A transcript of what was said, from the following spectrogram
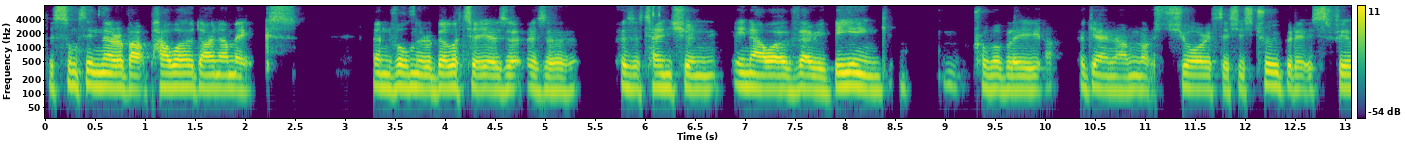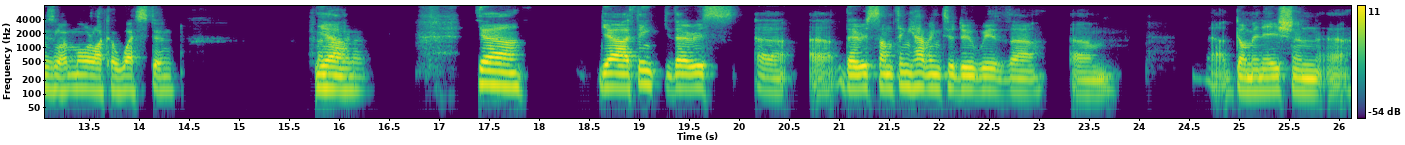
there's something there about power dynamics and vulnerability as a as a as a tension in our very being. Probably, again, I'm not sure if this is true, but it feels like more like a Western. Phenomenon. Yeah, yeah, yeah. I think there is uh, uh, there is something having to do with uh, um, uh, domination uh,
